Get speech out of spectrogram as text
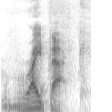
Right back.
